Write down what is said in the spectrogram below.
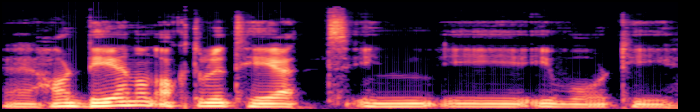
Eh, Har det noen aktualitet inn i, i vår tid?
